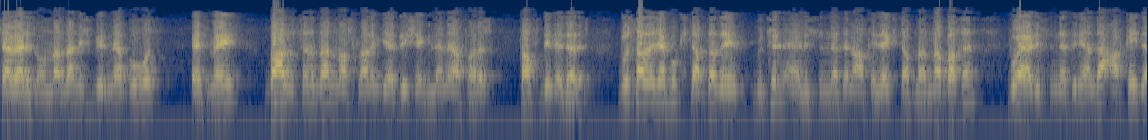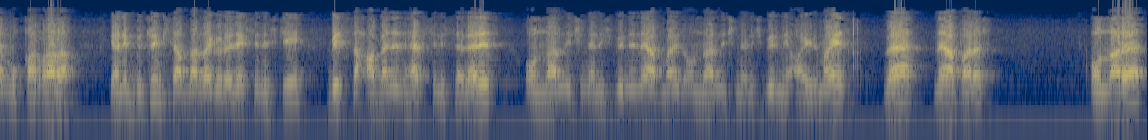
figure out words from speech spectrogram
Severiz. Onlardan hiçbirine buğuz etmeyiz. Bazısını da nasların geldiği şekilde ne yaparız? Tafdil ederiz. Bu sadece bu kitapta değil. Bütün ehl-i sünnetin akide kitaplarına bakın. Bu ehl-i sünnetin yanında akide mukarrara. Yani bütün kitaplarda göreceksiniz ki biz sahabenin hepsini severiz. Onların içinden hiçbirini ne yapmayız? Onların içinden hiçbirini ayırmayız ve ne yaparız? Onları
